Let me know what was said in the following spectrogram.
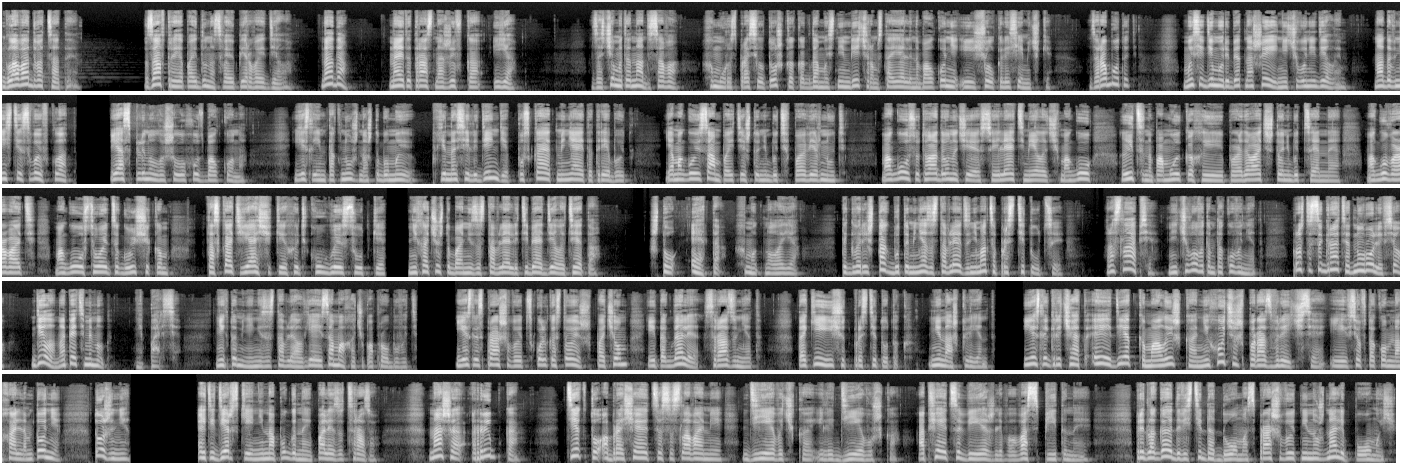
Глава 20. Завтра я пойду на свое первое дело. Да-да, на этот раз наживка я. «Зачем это надо, сова?» — хмуро спросил Тошка, когда мы с ним вечером стояли на балконе и щелкали семечки. «Заработать. Мы сидим у ребят на шее и ничего не делаем. Надо внести свой вклад». Я сплюнула шелуху с балкона. «Если им так нужно, чтобы мы приносили деньги, пускай от меня это требуют. Я могу и сам пойти что-нибудь повернуть. Могу с утра до ночи стрелять мелочь, могу рыться на помойках и продавать что-нибудь ценное, могу воровать, могу устроиться грузчиком, таскать ящики хоть круглые сутки. Не хочу, чтобы они заставляли тебя делать это». «Что это?» — хмыкнула я. «Ты говоришь так, будто меня заставляют заниматься проституцией. Расслабься, ничего в этом такого нет. Просто сыграть одну роль и все. Дело на пять минут. Не парься. Никто меня не заставлял, я и сама хочу попробовать. Если спрашивают, сколько стоишь, почем и так далее, сразу нет. Такие ищут проституток. Не наш клиент. Если кричат «Эй, детка, малышка, не хочешь поразвлечься?» и все в таком нахальном тоне, тоже нет. Эти дерзкие, ненапуганные полезут сразу. Наша рыбка — те, кто обращаются со словами «девочка» или «девушка», общаются вежливо, воспитанные, предлагают довести до дома, спрашивают, не нужна ли помощь.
